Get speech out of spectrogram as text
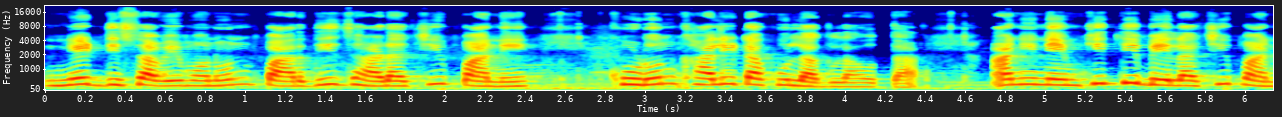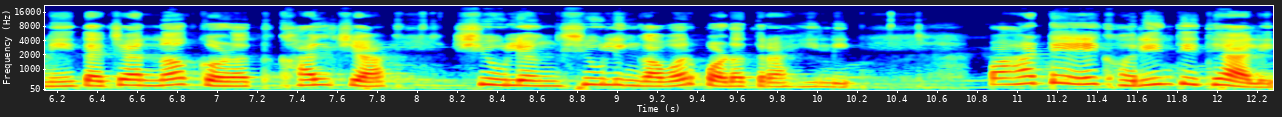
नीट दिसावे म्हणून पारधी झाडाची पाने खोडून खाली टाकू लागला होता आणि नेमकी ती बेलाची पाने त्याच्या न कळत खालच्या शिवलिंग शिवलिंगावर पडत राहिली. पहाटे एक हरिण तिथे आले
